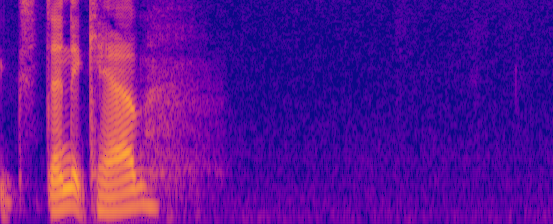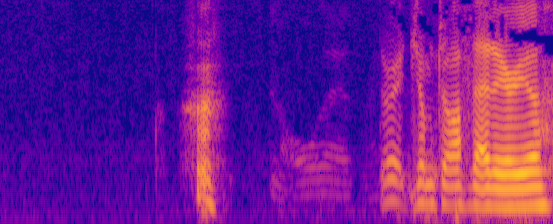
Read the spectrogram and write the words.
Extended cab. Huh. All right, jumped off that area.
